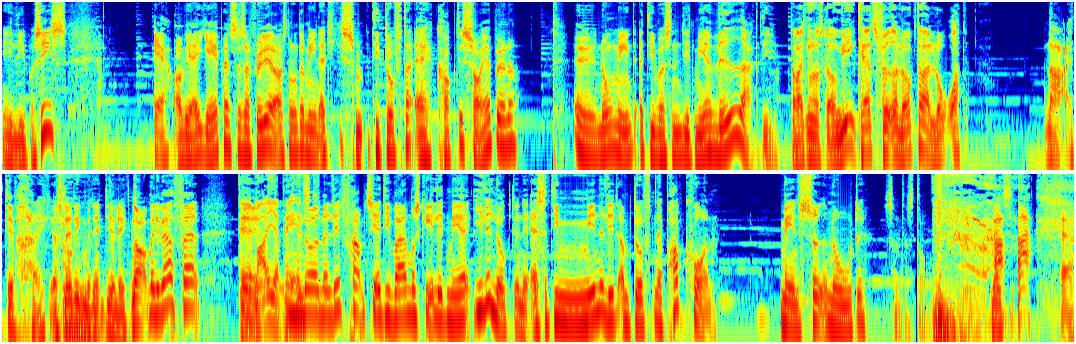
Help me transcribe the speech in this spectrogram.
Ja, lige præcis. Ja, og vi er i Japan, så selvfølgelig er der også nogen, der mener, at de, de dufter af kogte sojabønner. Øh, nogle mente, at de var sådan lidt mere hvedeagtige. der var ikke nogen, der skrev, min kats fødder lugter af lort. Nej, det var der ikke, og slet ikke med den dialekt. Nå, men i hvert fald... Det er meget japansk. Nåede man lidt frem til, at de var måske lidt mere ildelugtende. Altså, de mindede lidt om duften af popcorn. Med en sød note, som der står. Mens, ja,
